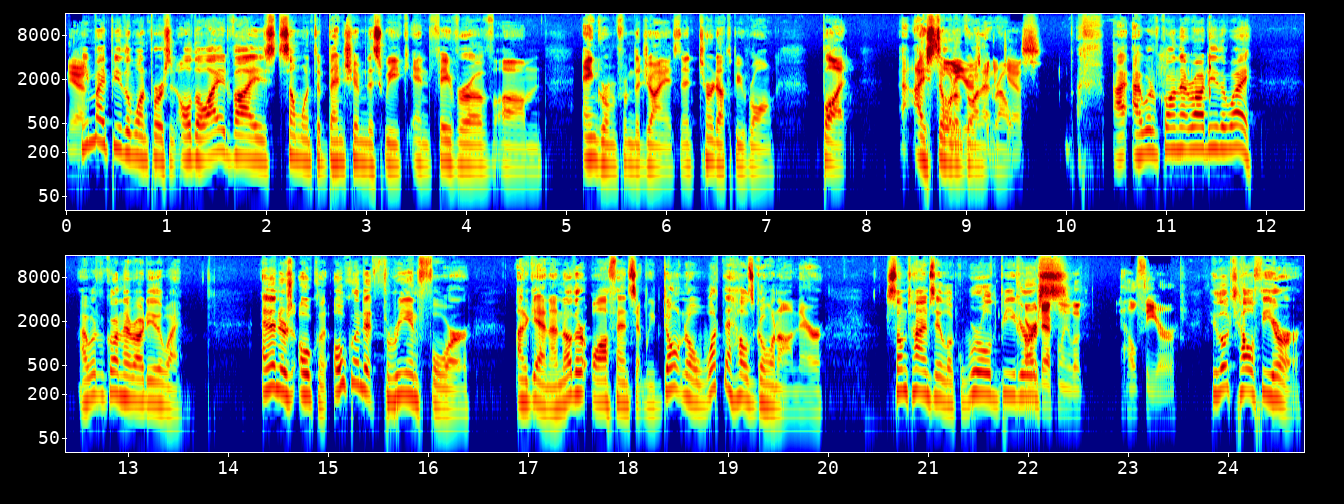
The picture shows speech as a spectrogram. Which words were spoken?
Yeah. He might be the one person, although I advised someone to bench him this week in favor of um, Ingram from the Giants, and it turned out to be wrong. But I still would have gone that route. guess. I, I would have gone that route either way. I would have gone that route either way. And then there's Oakland. Oakland at three and four. Again, another offense that we don't know what the hell's going on there. Sometimes they look world Carr beaters. definitely looked healthier. he looked healthier.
